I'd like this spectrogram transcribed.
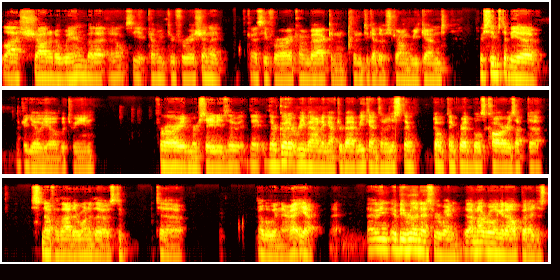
last shot at a win, but I, I don't see it coming to fruition. I kind of see Ferrari coming back and putting together a strong weekend. There seems to be a like a yo-yo between Ferrari and Mercedes. They, they they're good at rebounding after bad weekends, and I just don't don't think Red Bull's car is up to snuff with either one of those to to elbow in there. I, yeah, I mean it'd be really nice for a win. I'm not ruling it out, but I just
